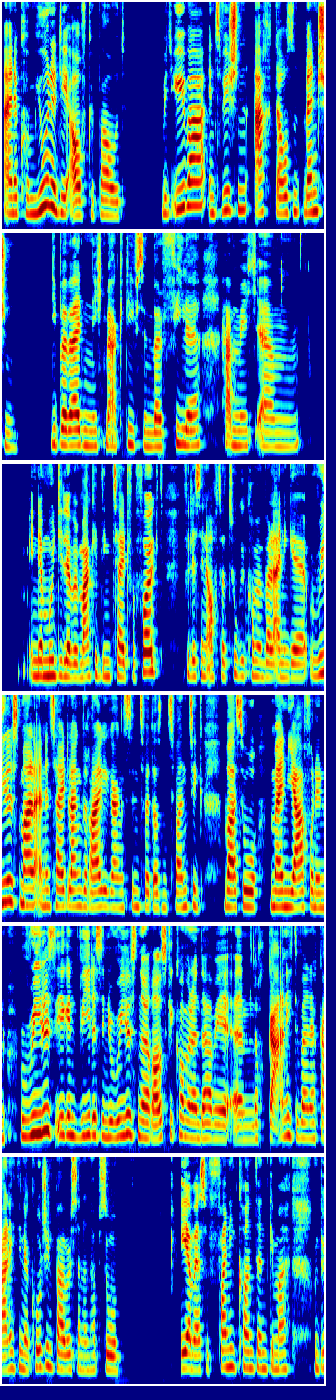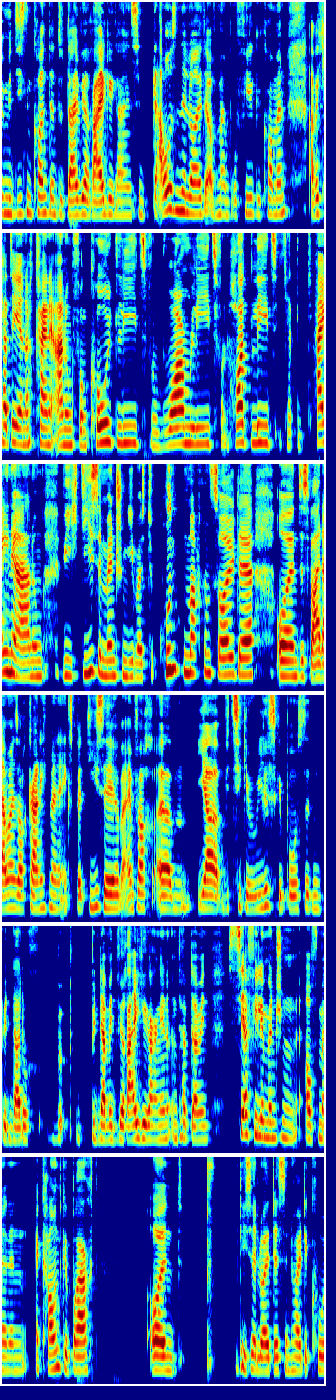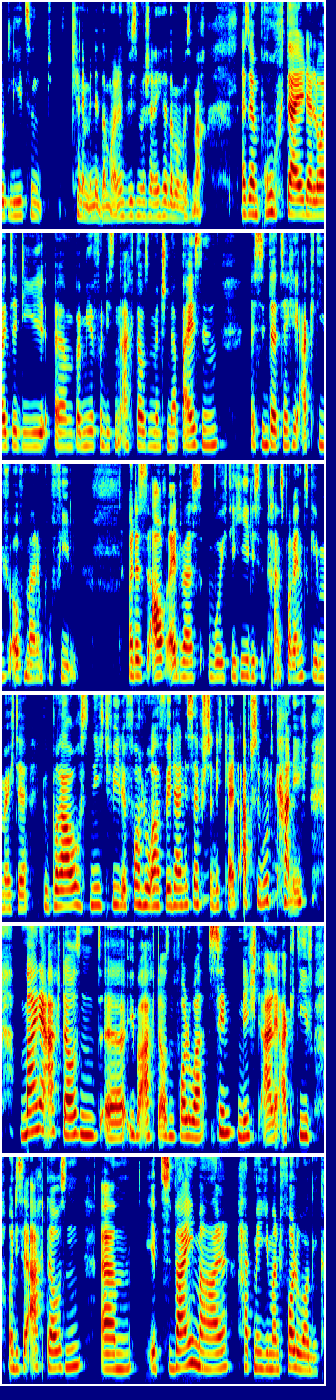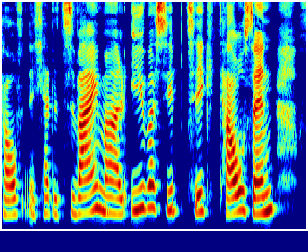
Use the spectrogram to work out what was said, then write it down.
eine Community aufgebaut mit über inzwischen 8000 Menschen, die bei beiden nicht mehr aktiv sind, weil viele haben mich ähm, in der Multilevel-Marketing-Zeit verfolgt. Viele sind auch dazugekommen, weil einige Reels mal eine Zeit lang viral gegangen sind. 2020 war so mein Jahr von den Reels irgendwie. Da sind die Reels neu rausgekommen und da habe ich ähm, noch gar nicht, da war ich noch gar nicht in der Coaching-Bubble, sondern habe so eher mehr so funny Content gemacht und bin mit diesem Content total viral gegangen. Es sind tausende Leute auf mein Profil gekommen, aber ich hatte ja noch keine Ahnung von Cold Leads, von Warm Leads, von Hot Leads. Ich hatte keine Ahnung, wie ich diese Menschen jeweils zu Kunden machen sollte und es war damals auch gar nicht meine Expertise. Ich habe einfach ähm, ja witzige Reels gepostet und bin dadurch bin damit viral gegangen und habe damit sehr viele Menschen auf meinen Account gebracht und diese Leute sind heute Code Leads und kennen mich nicht einmal und wissen wahrscheinlich nicht einmal, was ich mache. Also ein Bruchteil der Leute, die ähm, bei mir von diesen 8000 Menschen dabei sind, sind tatsächlich aktiv auf meinem Profil. Und das ist auch etwas, wo ich dir hier diese Transparenz geben möchte. Du brauchst nicht viele Follower für deine Selbstständigkeit. Absolut gar nicht. Meine 8000, äh, über 8000 Follower sind nicht alle aktiv. Und diese 8000, ähm, zweimal hat mir jemand Follower gekauft. Ich hatte zweimal über 70.000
